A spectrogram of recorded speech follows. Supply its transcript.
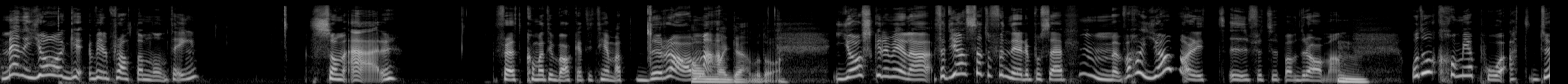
Men jag vill prata om någonting som är, för att komma tillbaka till temat drama. Oh my god, vadå? Jag skulle vilja, för jag satt och funderade på så här, hmm, vad har jag varit i för typ av draman? Mm. Och då kom jag på att du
